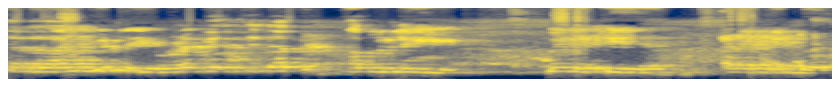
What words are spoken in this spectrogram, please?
தனது ஆய்வுகளை வழங்க அவர்களை மேடைக்கு அழைக்கின்றோம்.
